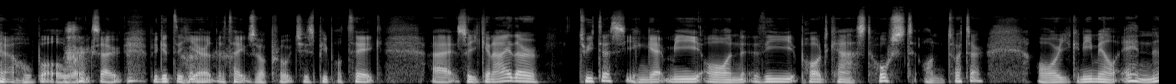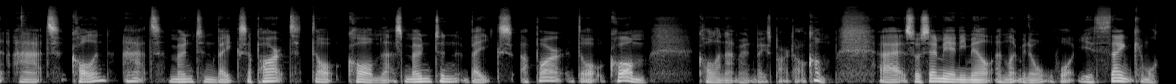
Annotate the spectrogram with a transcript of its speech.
I hope it all works out? Be good to hear the types of approaches people take. Uh, so you can either tweet us. You can get me on the podcast host on Twitter, or you can email in at colin at mountainbikesapart.com. That's mountainbikesapart.com. Colin at mountainbikesapart.com. Uh, so send me an email and let me know what you think, and we'll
